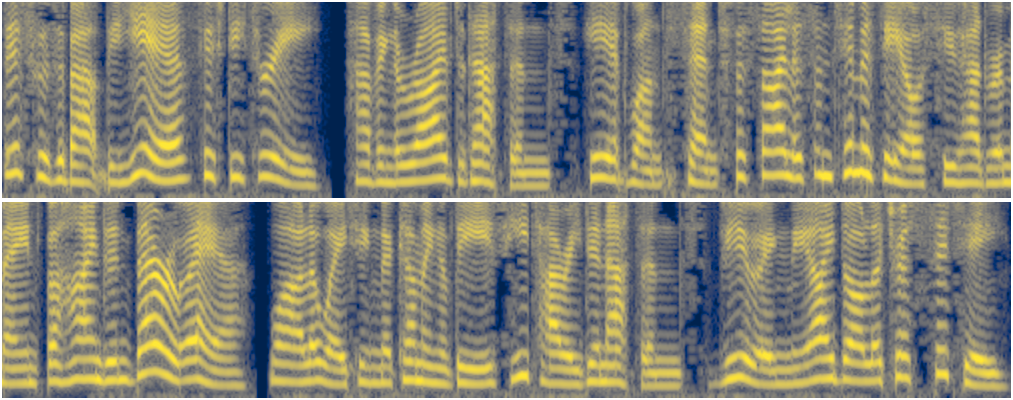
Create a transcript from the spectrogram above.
This was about the year 53. Having arrived at Athens, he at once sent for Silas and Timotheos who had remained behind in Beroea. While awaiting the coming of these he tarried in Athens, viewing the idolatrous city,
